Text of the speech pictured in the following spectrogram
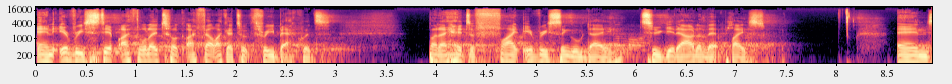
And every step I thought I took, I felt like I took three backwards. But I had to fight every single day to get out of that place. And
